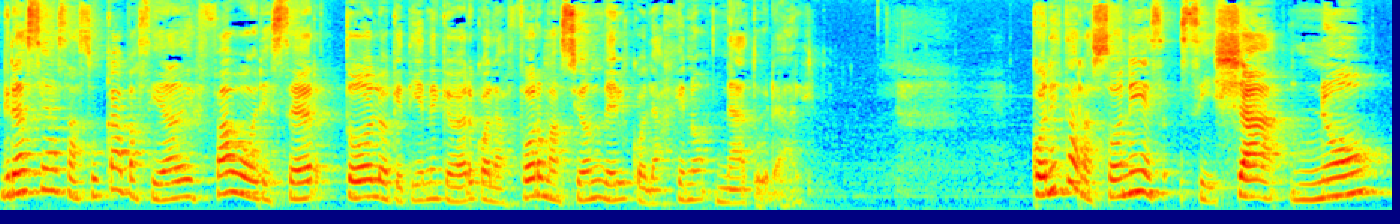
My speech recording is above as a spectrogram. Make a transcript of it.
gracias a su capacidad de favorecer todo lo que tiene que ver con la formación del colágeno natural. Con estas razones, si ya no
